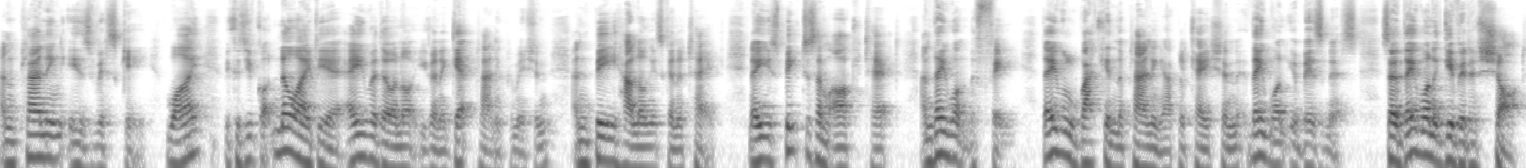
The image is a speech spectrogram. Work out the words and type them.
And planning is risky. Why? Because you've got no idea, A, whether or not you're going to get planning permission, and B, how long it's going to take. Now, you speak to some architect and they want the fee. They will whack in the planning application. They want your business. So they want to give it a shot,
